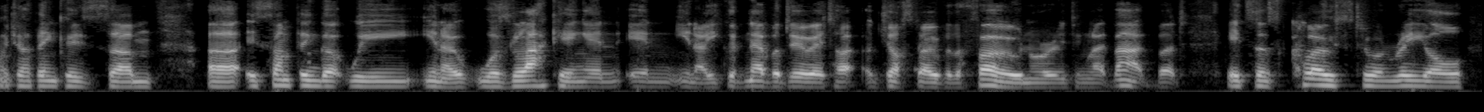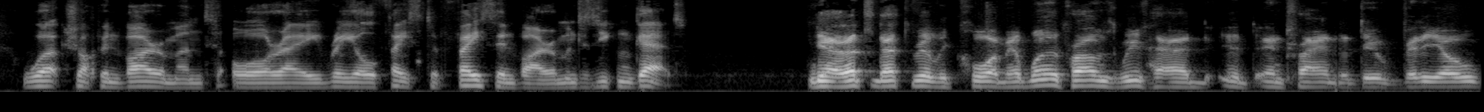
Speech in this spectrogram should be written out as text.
which I think is um, uh, is something that we you know was lacking in in you know you could never do it uh, just over the phone or anything like that, but it's as close to a real workshop environment or a real face-to-face environment as you can get. Yeah, that's that's really cool. I mean, one of the problems we've had in, in trying to do video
